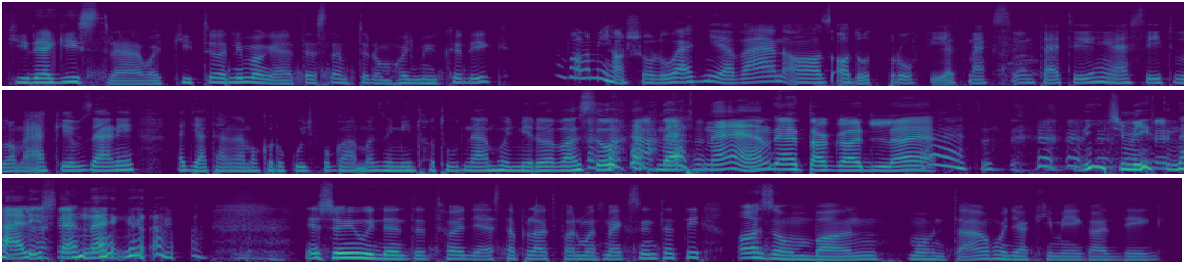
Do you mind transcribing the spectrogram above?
kiregisztrál, vagy kitörli magát, ezt nem tudom, hogy működik. Valami hasonló. Hát nyilván az adott profilt megszünteti. Én ezt így tudom elképzelni. Egyáltalán nem akarok úgy fogalmazni, mintha tudnám, hogy miről van szó, mert nem. Ne tagadj le! Hát, nincs mit, hál' Istennek. És ő úgy döntött, hogy ezt a platformot megszünteti. Azonban mondta, hogy aki még addig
